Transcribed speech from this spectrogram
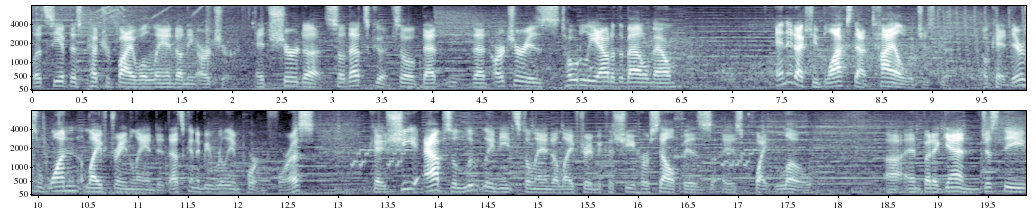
Let's see if this petrify will land on the archer. It sure does. So that's good. So that that archer is totally out of the battle now, and it actually blocks that tile, which is good. Okay, there's one life drain landed. That's going to be really important for us. Okay, she absolutely needs to land a life drain because she herself is is quite low. Uh, and but again, just the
